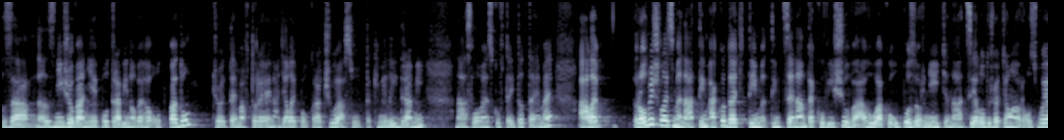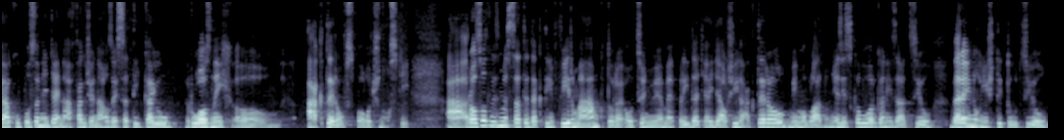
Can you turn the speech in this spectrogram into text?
za znižovanie potravinového odpadu, čo je téma, v ktorej aj naďalej pokračujú a sú takými lídrami na Slovensku v tejto téme. Ale rozmýšľali sme nad tým, ako dať tým, tým cenám takú vyššiu váhu, ako upozorniť na cieľ udržateľného rozvoja, ako upozorniť aj na fakt, že naozaj sa týkajú rôznych uh, aktérov v spoločnosti. A rozhodli sme sa teda k tým firmám, ktoré oceňujeme, pridať aj ďalších aktérov, mimovládnu neziskovú organizáciu, verejnú inštitúciu,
